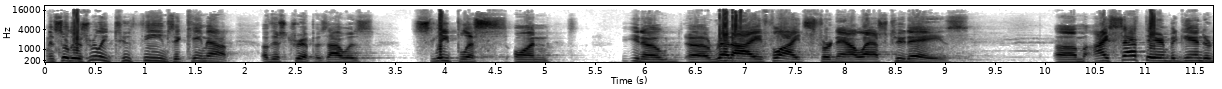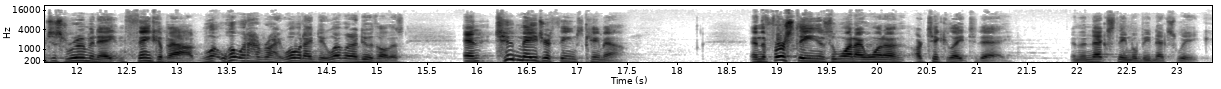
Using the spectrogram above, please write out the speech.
And so there's really two themes that came out of this trip as I was sleepless on, you know, uh, red eye flights for now last two days. Um, I sat there and began to just ruminate and think about what, what would I write? What would I do? What would I do with all this? And two major themes came out. And the first theme is the one I want to articulate today, and the next theme will be next week.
